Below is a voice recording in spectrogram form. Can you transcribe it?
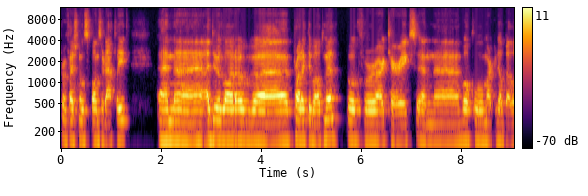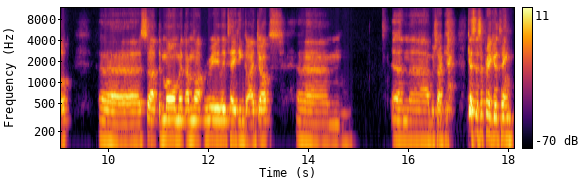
professional sponsored athlete, and uh, I do a lot of uh, product development both for Arcteryx and uh, Völkl Marker Del Bello. Uh, so at the moment, I'm not really taking guide jobs, um, and uh, which I guess is a pretty good thing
